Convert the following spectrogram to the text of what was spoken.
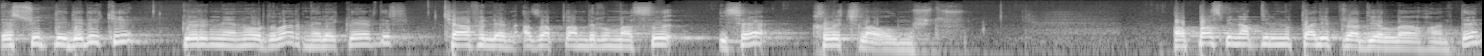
Es-Süddi dedi ki, görünmeyen ordular meleklerdir. Kafirlerin azaplandırılması ise kılıçla olmuştur. Abbas bin Abdülmuttalip radıyallahu anh'ten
